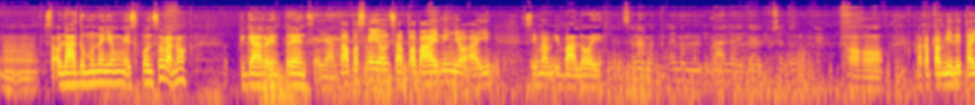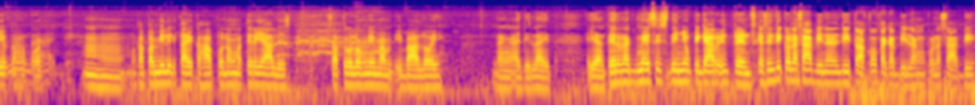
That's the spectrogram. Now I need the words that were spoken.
Mhm. Sa ulado mo na yung sponsor ano? Pigaro and Friends. Ayan. Tapos ngayon sa pabahay ninyo ay si Ma'am Ibaloy. Salamat po kay Ma'am Ibaloy dahil po sa tulong niya. Oo. Nakapamili tayo kahapon. bahay. Mhm. Makapamili tayo kahapon ng materialis sa tulong ni Ma'am Ibaloy ng Adelaide. Ayan. Pero nag-message din yung Pigaro and Friends kasi hindi ko nasabi na nandito ako. Kagabi lang ko nasabi.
